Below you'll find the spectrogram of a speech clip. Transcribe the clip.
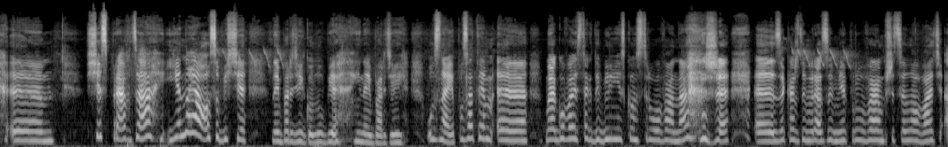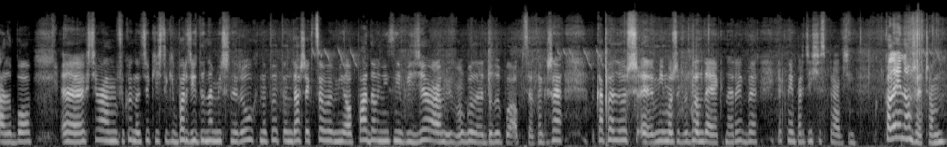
się sprawdza. No ja osobiście najbardziej go lubię i najbardziej uznaję. Poza tym e, moja głowa jest tak debilnie skonstruowana, że e, za każdym razem jak próbowałam przycelować albo e, chciałam wykonać jakiś taki bardziej dynamiczny ruch, no to ten daszek cały mi opadał, nic nie widziałam i w ogóle do dupy opcja. Także kapelusz, e, mimo że wygląda jak na rybę, jak najbardziej się sprawdzi. Kolejną rzeczą,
